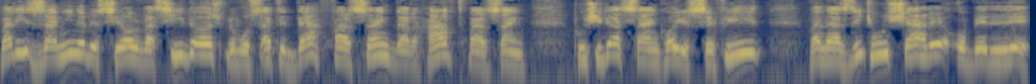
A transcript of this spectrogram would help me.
ولی زمین بسیار وسیع داشت به وسعت ده فرسنگ در هفت فرسنگ پوشیده از سنگ های سفید و نزدیک اون شهر اوبله.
